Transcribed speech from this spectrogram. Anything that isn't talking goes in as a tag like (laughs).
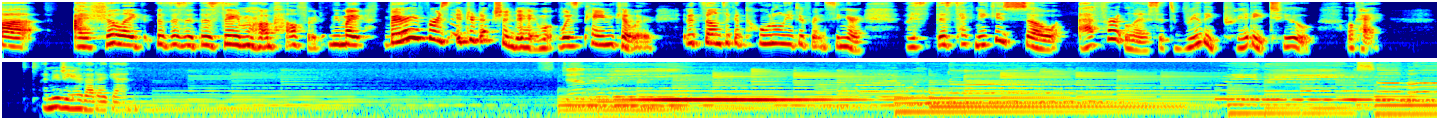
Uh, I feel like this isn't the same Rob Halford. I mean, my very first introduction to him was Painkiller, and it sounds like a totally different singer. This, this technique is so effortless. It's really pretty, too. Okay, I need to hear that again. I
